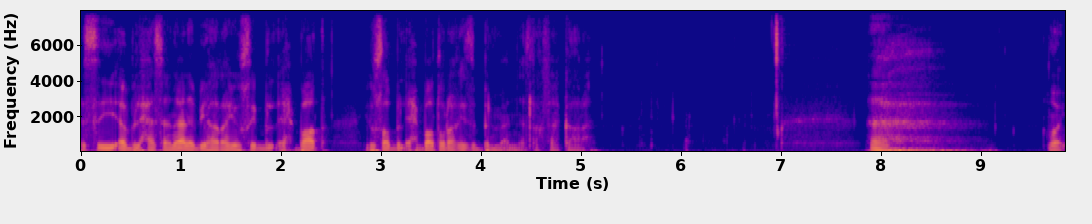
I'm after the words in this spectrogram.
السيئة بالحسنة على بها راه يصيب بالإحباط يصاب بالإحباط وراه يزبل مع الناس لاخاطش هكا oui.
